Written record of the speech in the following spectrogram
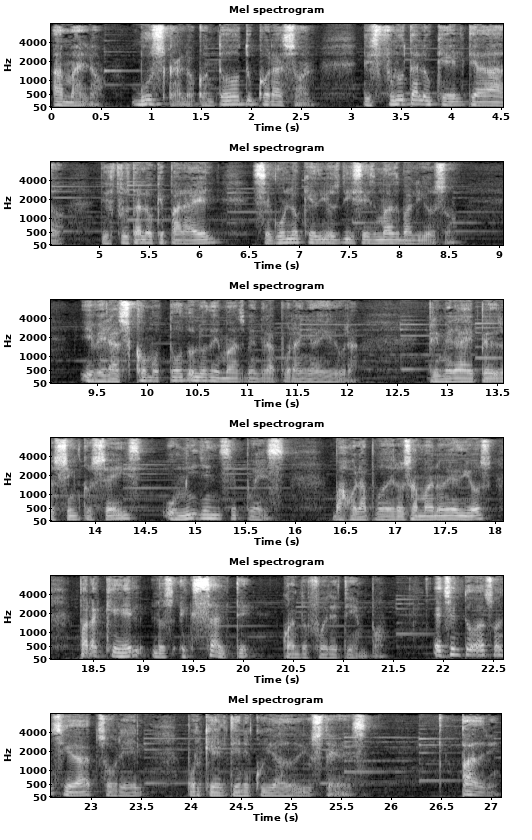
ámalo, búscalo con todo tu corazón, disfruta lo que Él te ha dado, disfruta lo que para Él, según lo que Dios dice, es más valioso, y verás cómo todo lo demás vendrá por añadidura. Primera de Pedro 5:6, humíllense pues bajo la poderosa mano de Dios para que Él los exalte cuando fuere tiempo. Echen toda su ansiedad sobre Él, porque Él tiene cuidado de ustedes. Padre,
